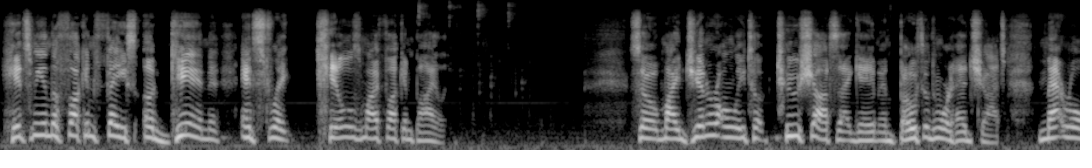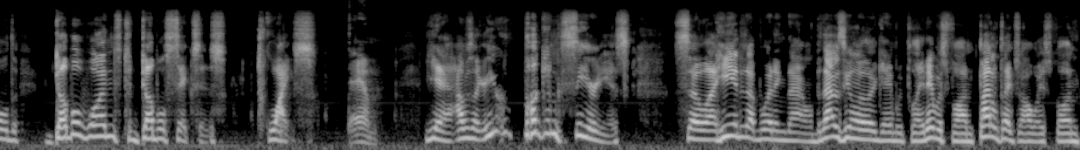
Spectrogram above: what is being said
hits me in the fucking face again, and straight kills my fucking pilot. So my general only took two shots that game, and both of them were headshots. Matt rolled double ones to double sixes twice. Damn. Yeah, I was like, "Are you fucking serious?" So uh, he ended up winning that one, but that was the only other game we played. It was fun. BattleTech's always fun.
